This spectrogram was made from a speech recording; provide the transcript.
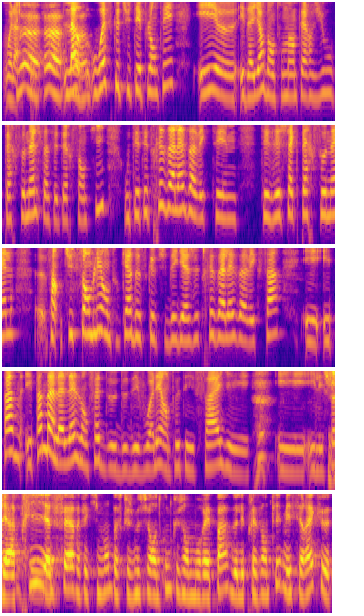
voilà. là, où est-ce que tu t'es planté? Et, euh, et d'ailleurs, dans ton interview personnelle, ça s'était ressenti, où t'étais très à l'aise avec tes, tes échecs personnels. Euh, enfin, tu semblais en tout cas de ce que tu dégageais très à l'aise avec ça, et, et, pas, et pas mal à l'aise en fait de, de, dévoiler un peu tes failles et, et, les choses. J'ai appris à le faire effectivement parce que je me suis rendu compte que j'en mourrais pas de les présenter, mais c'est vrai que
